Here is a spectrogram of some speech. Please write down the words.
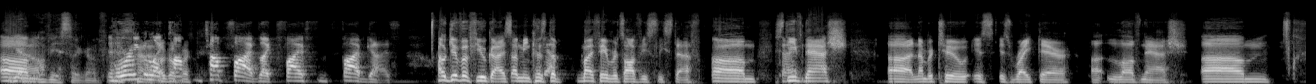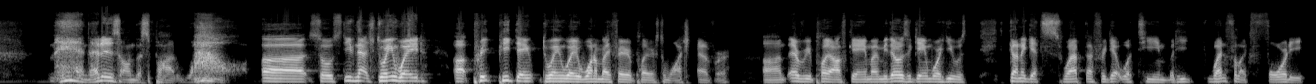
yeah, Um, obviously going for Or even like top top five, like five five guys. I'll give a few guys. I mean, because Yeah. the my favorite's obviously Steph. Um, Steve Nash, uh, number two is is right there. Uh, love Nash. Um, man, that is on the spot. Wow. Uh, so Steve Nash, Dwyane Wade, uh, pre- Pete Dwyane Wade, one of my favorite players to watch ever. Um, every playoff game. I mean, there was a game where he was gonna get swept. I forget what team, but he went for like forty.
